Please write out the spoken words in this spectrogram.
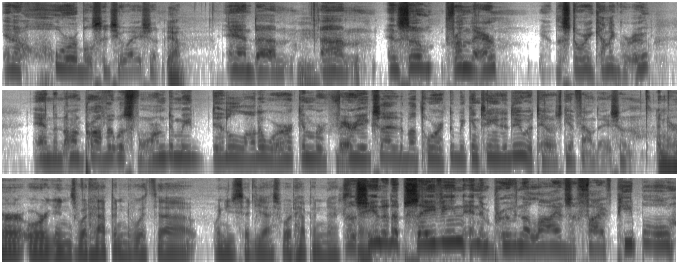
in a horrible situation. Yeah. And um, um, and so from there, the story kind of grew, and the nonprofit was formed, and we did a lot of work, and we're very excited about the work that we continue to do with Taylor's Gift Foundation. And her organs. What happened with uh, when you said yes? What happened next? So then? she ended up saving and improving the lives of five people,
